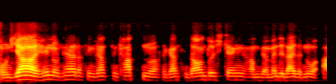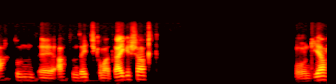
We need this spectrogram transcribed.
Und ja, hin und her nach den ganzen Karten und nach der ganzen Saundurchgängen haben wir am Ende leider nur äh, 68,3 geschafft. Und ja,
